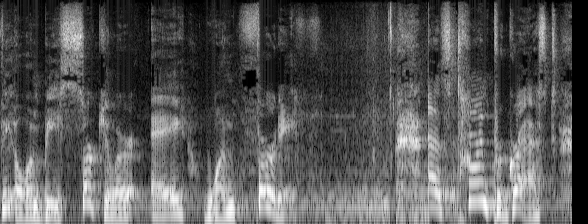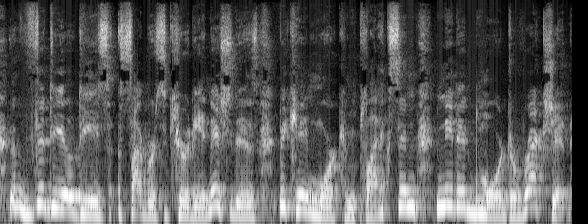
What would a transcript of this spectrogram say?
the OMB Circular A130. As time progressed, the DoD's cybersecurity initiatives became more complex and needed more direction.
